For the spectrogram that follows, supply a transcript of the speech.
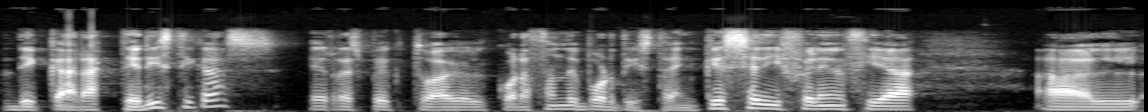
de características respecto al corazón deportista? ¿En qué se diferencia? Al,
